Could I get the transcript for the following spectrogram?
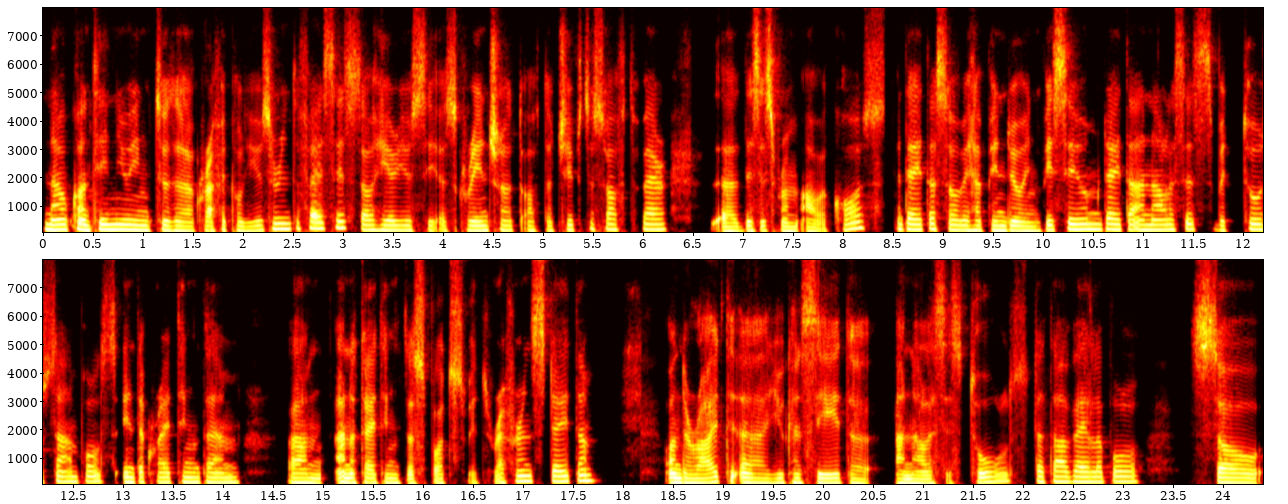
Now continuing to the graphical user interfaces. So here you see a screenshot of the Chipster software. Uh, this is from our course data. So we have been doing Visium data analysis with two samples, integrating them, um, annotating the spots with reference data. On the right, uh, you can see the analysis tools that are available. So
